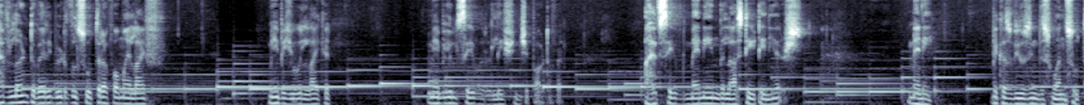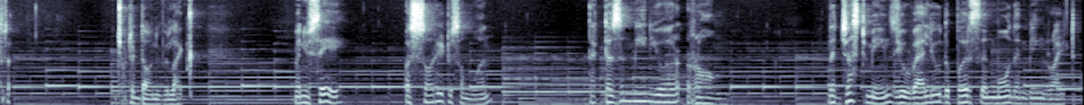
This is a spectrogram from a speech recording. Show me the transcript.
I have learn a very beautiful sutra for my life maybe you will like it maybe you'll save a relationship out of it i have saved many in the last 18 years. Many. Because of using this one sutra. Jot it down if you like. When you say a sorry to someone that doesn't mean you are wrong. That just means you value the person more than being right.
